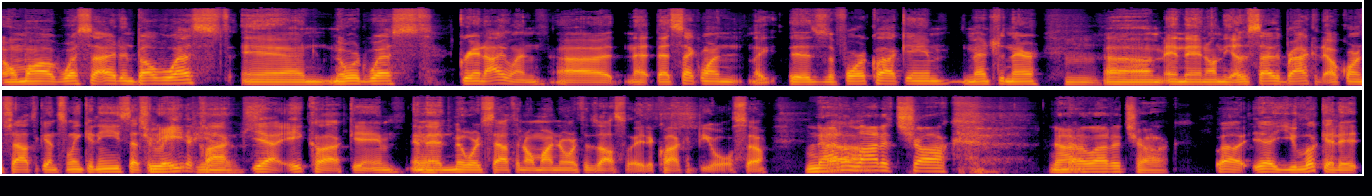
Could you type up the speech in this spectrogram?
Omaha West Side and Bell West and Millard West Grand Island. Uh, that, that second one like is the four o'clock game mentioned there. Mm. Um, and then on the other side of the bracket, Elkhorn South against Lincoln East. That's Two an 8 eight o'clock. PMs. Yeah, eight o'clock game. And Yeah. then Millard South and Omaha North is also eight o'clock at Buell. So Not a Um, lot of chalk. Not no. a lot of chalk. well, yeah, you look at it,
